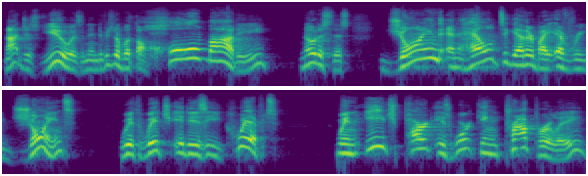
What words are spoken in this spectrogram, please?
not just you as an individual, but the whole body, notice this, joined and held together by every joint with which it is equipped, when each part is working properly,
